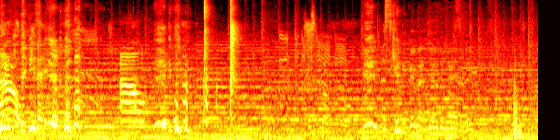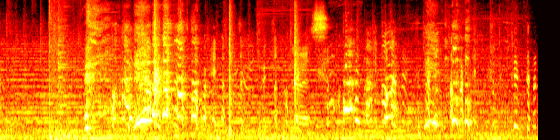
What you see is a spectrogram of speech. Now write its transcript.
Ow! Okay. Ow! It's gonna go back the other way, I think. Lewis. That.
